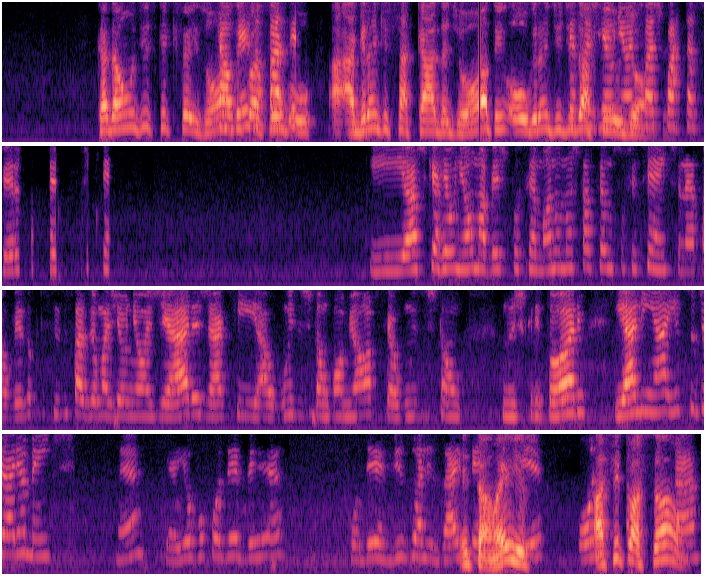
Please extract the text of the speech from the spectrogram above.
Cada um disse o que, que fez ontem, Talvez qual foi fazer... o, a, a, grande sacada de ontem ou o grande desafio de ontem. Essas quarta-feira e acho que a reunião uma vez por semana não está sendo suficiente, né? Talvez eu precise fazer umas reuniões diárias, já que alguns estão home office, alguns estão no escritório, e alinhar isso diariamente, né? E aí eu vou poder ver, poder visualizar e Então, é isso. A situação... Tá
